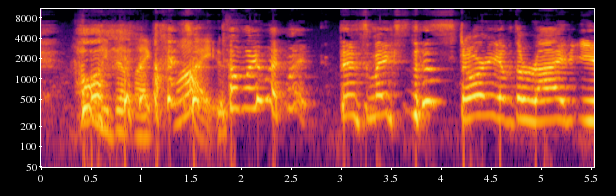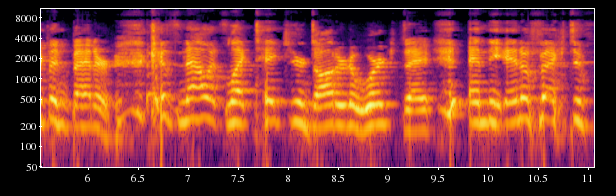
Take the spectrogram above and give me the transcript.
I've only been like twice. no, wait, wait, wait. This makes the story of the ride even better. Because now it's like take your daughter to work day, and the ineffective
